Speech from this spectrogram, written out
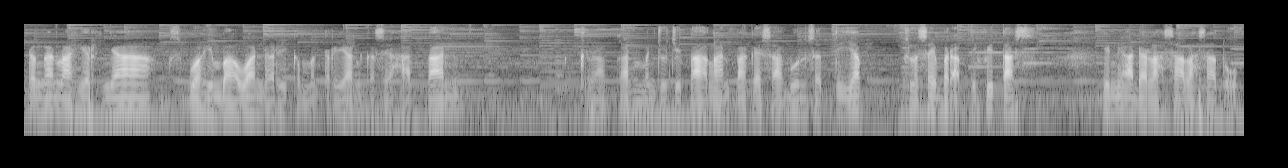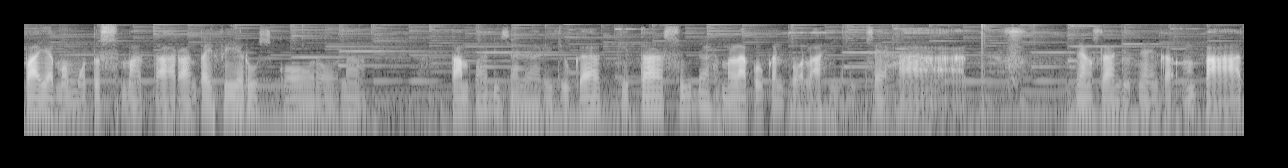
dengan lahirnya sebuah himbauan dari Kementerian Kesehatan gerakan mencuci tangan pakai sabun setiap selesai beraktivitas ini adalah salah satu upaya memutus mata rantai virus corona. Tanpa disadari juga kita sudah melakukan pola hidup sehat. Yang selanjutnya yang keempat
